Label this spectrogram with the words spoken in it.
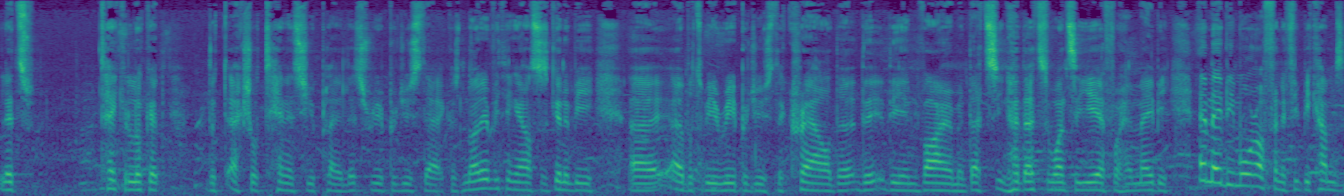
let's take a look at the actual tennis you played. Let's reproduce that because not everything else is going to be uh, able to be reproduced. The crowd, the, the the environment. That's you know that's once a year for him, maybe, and maybe more often if he becomes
